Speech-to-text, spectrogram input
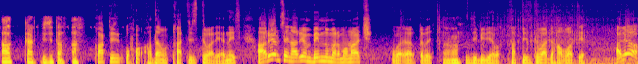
Al kart vizit al. Al. Kart vizit. Oh, adamın kart viziti var ya. Neyse. Arıyorum seni arıyorum. Benim numaram onu aç. Vay arkadaş. Tamam. Zibidiye bak. Kart viziti vardı hava atıyor. Alo.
